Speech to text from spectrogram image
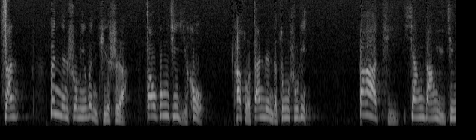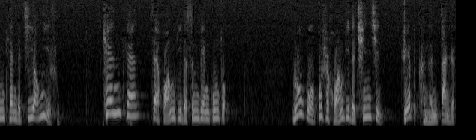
三，更能说明问题的是啊，招公卿以后，他所担任的中书令，大体相当于今天的机要秘书，天天在皇帝的身边工作。如果不是皇帝的亲信，绝不可能担任。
